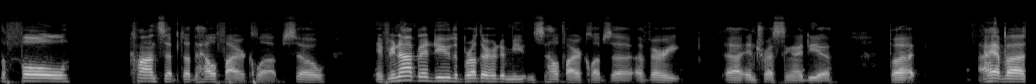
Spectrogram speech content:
the full concept of the Hellfire Club. So if you're not going to do the Brotherhood of Mutants, Hellfire Club's a, a very uh, interesting idea. But I have uh,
